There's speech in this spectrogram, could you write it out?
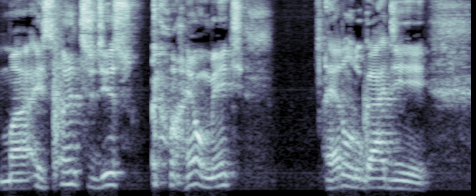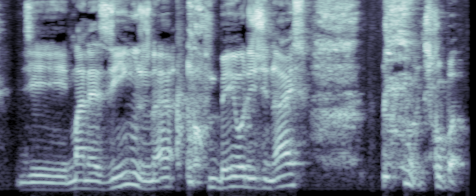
Mas antes disso, realmente era um lugar de, de manezinhos, né, bem originais. Desculpa.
